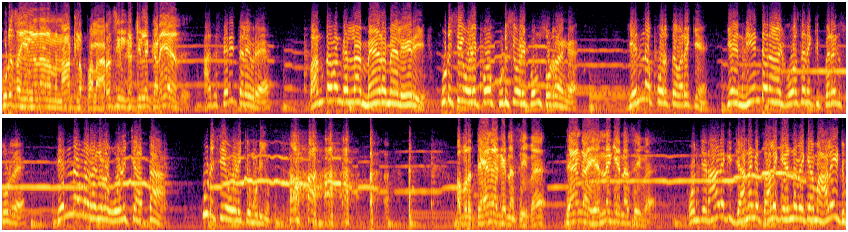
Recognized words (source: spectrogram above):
குடிசை இல்லைன்னா நம்ம நாட்டுல பல அரசியல் கட்சிகளே கிடையாது. அது சரி தலைவரே. வந்தவங்க எல்லாம் மேடை மேல ஏறி குடிசை ஒழிப்போம் குடிசை ஒழிப்போம் சொல்றாங்க. என்ன பொறுத்த வரைக்கும் ஏன் நீண்ட நாள் யோசனைக்கு பிறகு சொல்றேன். தென்னை மரங்களை ஒழிச்சாதான் குடிசையை ஒழிக்க முடியும். அப்புறம் தேங்காய்க்கு என்ன செய்வ? தேங்காய் எண்ணெய்க்கு என்ன செய்வ? கொஞ்ச நாளைக்கு ஜனங்க தலைக்கு எண்ணெய் வைக்காம அலையிட்டு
